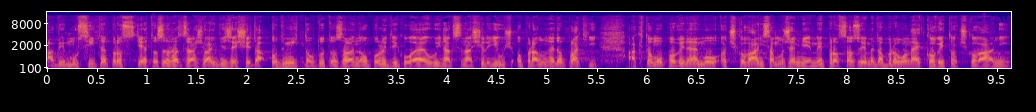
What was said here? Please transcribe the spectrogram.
a vy musíte prostě to zdražování vyřešit a odmítnout tuto zelenou politiku EU, jinak se naši lidi už opravdu nedoplatí. A k tomu povinnému očkování, samozřejmě my prosazujeme dobrovolné covid očkování.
